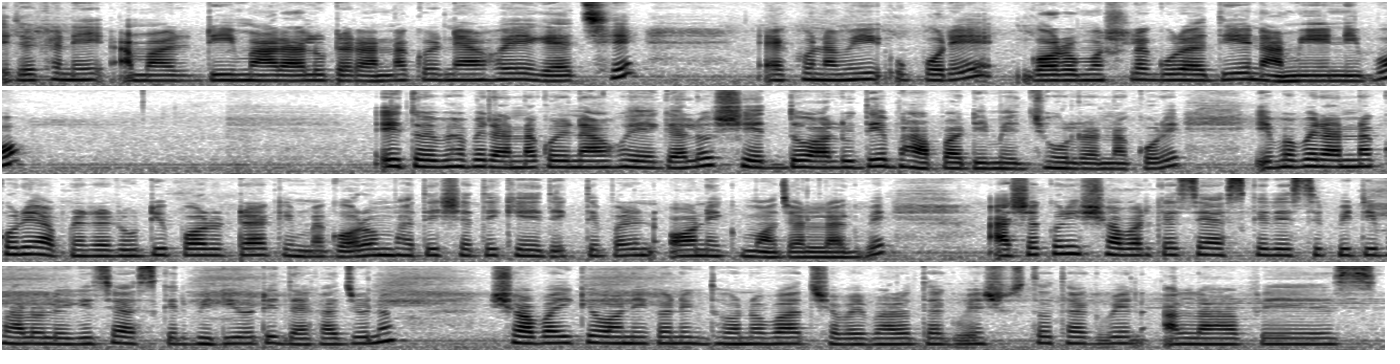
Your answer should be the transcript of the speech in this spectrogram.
এটা এখানে আমার ডিম আর আলুটা রান্না করে নেওয়া হয়ে গেছে। এখন আমি উপরে গরম মশলা গুঁড়া দিয়ে নামিয়ে নিব। এই তো এভাবে রান্না করে নেওয়া হয়ে গেল। সেদ্ধ আলু দিয়ে ভাপা ডিমের ঝোল রান্না করে। এভাবে রান্না করে আপনারা রুটি, পরোটা কিংবা গরম ভাতের সাথে খেয়ে দেখতে পারেন, অনেক মজার লাগবে। আশা করি সবার কাছে আজকের রেসিপিটি ভালো লেগেছে। আজকের ভিডিওটি দেখার জন্য সবাইকে অনেক অনেক ধন্যবাদ। সবাই ভালো থাকবেন, সুস্থ থাকবেন। আল্লাহ হাফেজ।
